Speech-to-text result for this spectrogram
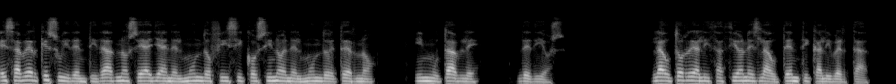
Es saber que su identidad no se halla en el mundo físico sino en el mundo eterno, inmutable, de Dios. La autorrealización es la auténtica libertad.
